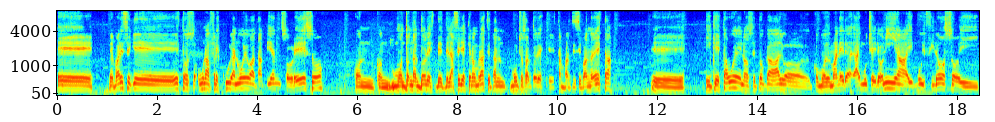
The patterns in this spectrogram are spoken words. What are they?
Eh, me parece que esto es una frescura nueva también sobre eso, con, un montón de actores de, de las series que nombraste, están muchos actores que están participando en esta. Eh, y que está bueno, se toca algo como de manera, hay mucha ironía y muy filoso y,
